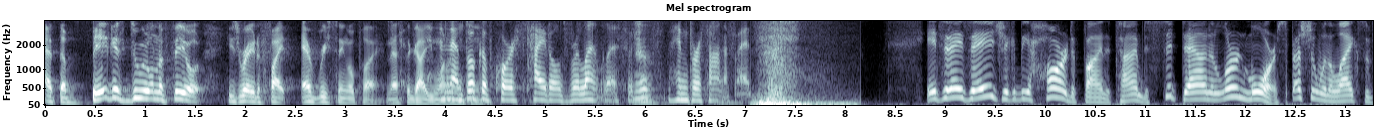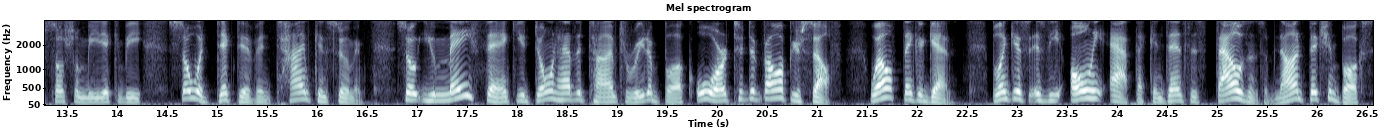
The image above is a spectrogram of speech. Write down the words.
At the biggest dude on the field, he's ready to fight every single play. And that's the guy you want And on that your book, team. of course, titled Relentless, which Yeah. is him personified. In today's age, it can be hard to find the time to sit down and learn more, especially when the likes of social media can be so addictive and time consuming. So you may think you don't have the time to read a book or to develop yourself. Well, think again. Blinkist is the only app that condenses thousands of nonfiction books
